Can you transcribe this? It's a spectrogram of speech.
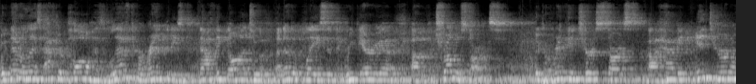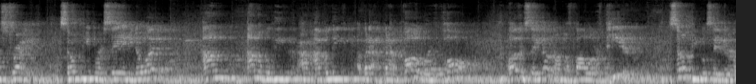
But nevertheless, after Paul has left Corinth and he's now, I think, gone to another place in the Greek area, um, trouble starts. the Corinthian church starts uh, having internal strife. Some people are saying, you know what? I'm, I'm a believer. I, I believe, but, I, but I'm a follower of Paul. Others say, no, no, I'm a follower of Peter. Some people say they're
